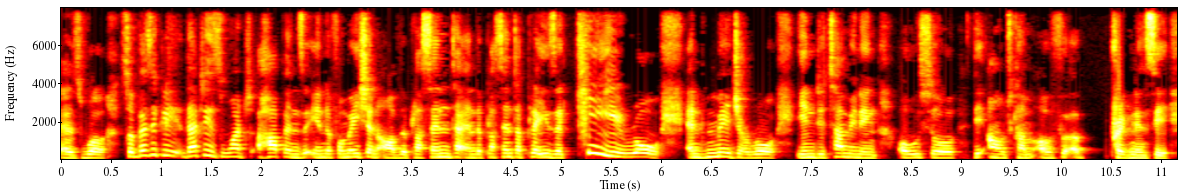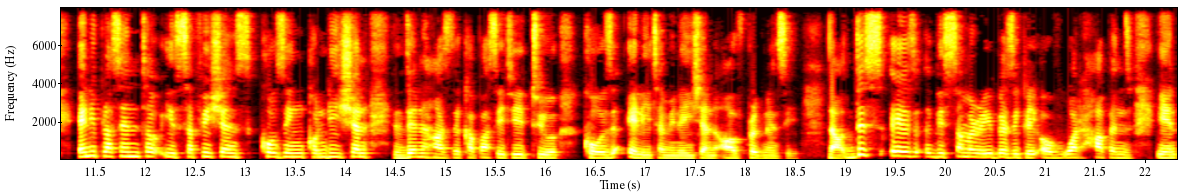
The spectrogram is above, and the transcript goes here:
as well. So basically, that is what happens in the formation of the placenta, and the placenta plays a key role and major role in determining also the outcome of uh, pregnancy. Any placental insufficiency causing condition then has the capacity to cause early termination of pregnancy. Now, this is the summary basically of what happens in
